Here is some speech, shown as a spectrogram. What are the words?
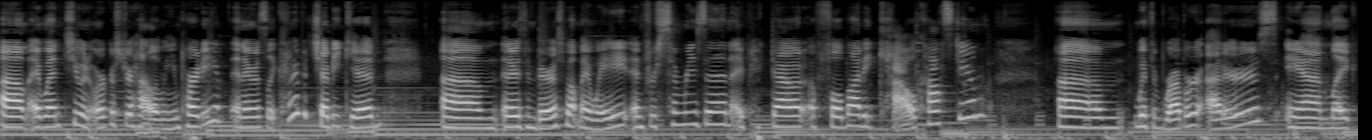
um, I went to an orchestra Halloween party, and I was like kind of a chubby kid um, and I was embarrassed about my weight. And for some reason, I picked out a full body cow costume um, with rubber udders and like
